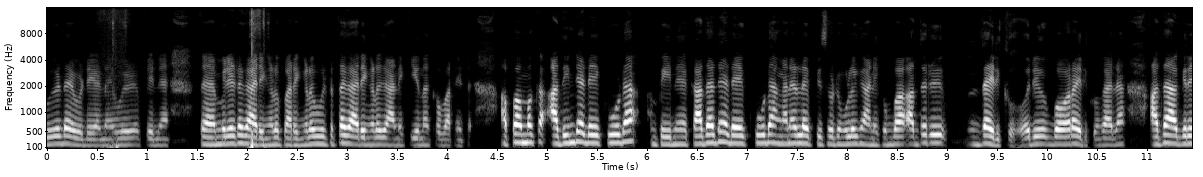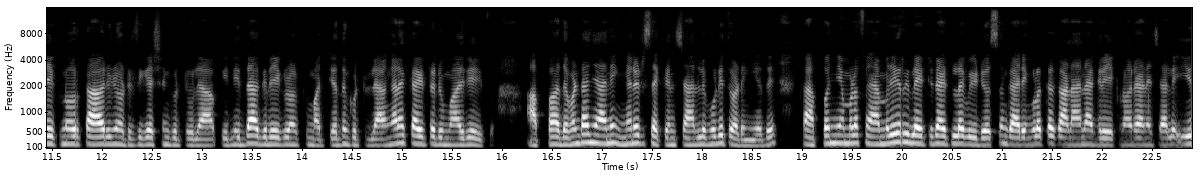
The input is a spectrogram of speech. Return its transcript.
വീട് എവിടെയാണ്? പിന്നെ ഫാമിലിയുടെ കാര്യങ്ങൾ പറയുന്നത് വീട്ടിലത്തെ കാര്യങ്ങൾ കാണിക്കുക എന്നൊക്കെ പറഞ്ഞിട്ട്. അപ്പൊ നമുക്ക് അതിന്റെ ഇടയിൽ കൂടെ പിന്നെ കഥയുടെ ഇടയിൽ കൂടെ അങ്ങനെയുള്ള എപ്പിസോഡും കൂടി കാണിക്കുമ്പോൾ അതൊരു ഇതായിരിക്കും. ഒരു ബോറായിരിക്കും. കാരണം അത് ആഗ്രഹിക്കുന്നവർക്ക് ആ ഒരു നോട്ടിഫിക്കേഷൻ കിട്ടൂല. പിന്നെ ഇത് ആഗ്രഹിക്കുന്നവർക്ക് മറ്റേതും കിട്ടൂല. അങ്ങനെയൊക്കെ ആയിട്ട് ഒരുമാതിരി ആയിരിക്കും. അപ്പൊ അതുകൊണ്ടാണ് ഞാൻ ഇങ്ങനെ ഒരു സെക്കൻഡ് ചാനലും കൂടി തുടങ്ങിയത്. അപ്പം നമ്മളെ ഫാമിലി റിലേറ്റഡ് ആയിട്ടുള്ള വീഡിയോസും കാര്യങ്ങളൊക്കെ കാണാൻ ആഗ്രഹിക്കുന്നവരാണെന്ന് വെച്ചാൽ ഈ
